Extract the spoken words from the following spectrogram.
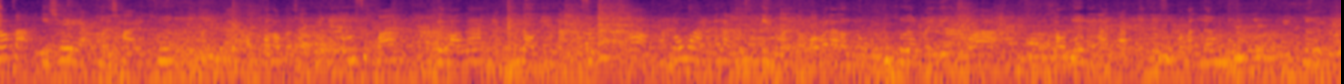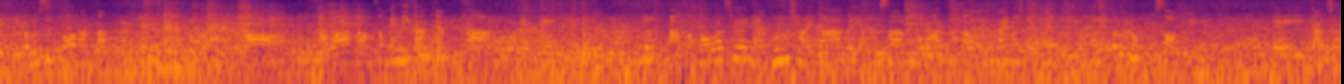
นอกจากอีเช่อะเคยใช้เครื่องอื่นมาอยู่แล้ว พอเรามาใช้เครื่องนี้ก็รู้สึกว่าในตอนแรกเนี่ยที่เราเล่นอะรู้สึกว่ามันก็มันก็ไวนี่แหละทัชสกรีนไวแต่ว่าเวลาเราลงเครื่องมาเยอะหรือว่า เราเล่นหลายๆแอปเนี่ยรู้สึกว่ามันเริ่มหน่วงนิดนึงจะรู้สึกว่ามันแบบ ไม่มีการแอปค้างหรือว่าแอปเด้งอะไรเงี้ยเรื่องอาจจะเพราะว่าเช่เนี่ยเพิ่งใช้มาระยะสั้นเพราะว่าเออให้มาใช้แค่นี้เราก็เลยเออลองทดสอบในในการใช้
